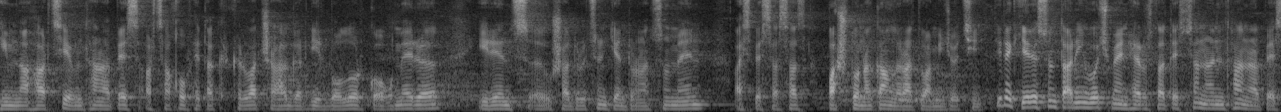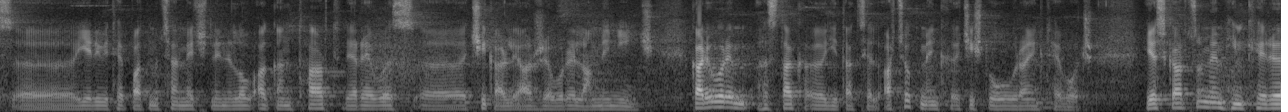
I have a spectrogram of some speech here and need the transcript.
հիմնահարցի եւ ընդհանրապես Արցախով հետաքրքրված շահագրգիռ բոլոր կողմերը իրենց ուշադրություն կենտրոնացնում են այսպես ասած պաշտոնական լրատվամիջոցին։ Գիտեք 30 տարին ոչ միայն հերոստատեսության, այլ ընդհանրապես երևի թե պատմության մեջ լինելով ակնթարթ դեռևս չի կարելի արժևորել ամեն ինչ։ Կարևոր է հստակ գիտակցել, արդյոք մենք ճիշտ ուղու վրա ենք թե ոչ։ Ես կարծում եմ հիմքերը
